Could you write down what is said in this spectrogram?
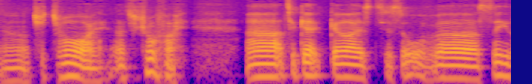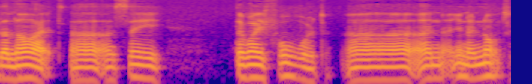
Uh, to try, uh, to try uh, to get guys to sort of uh, see the light uh, and see the way forward, and you know, not to,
